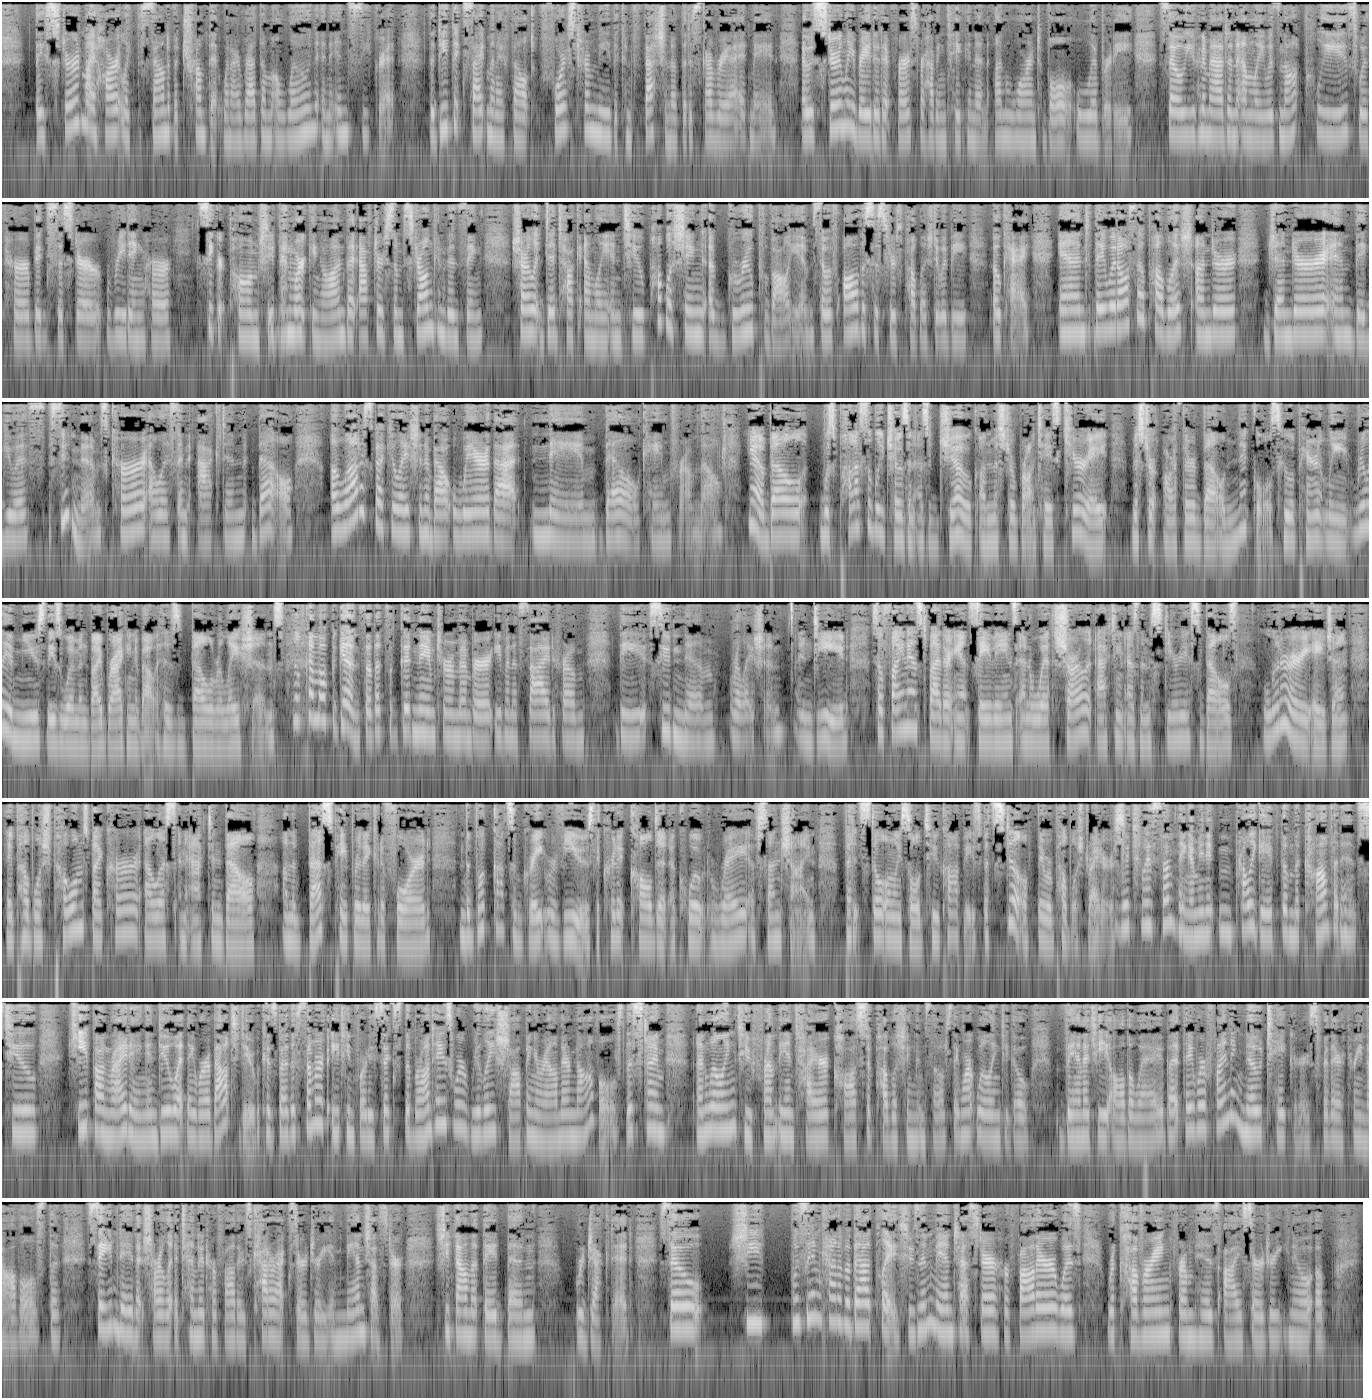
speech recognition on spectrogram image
They stirred my heart like the sound of a trumpet when I read them alone and in secret. The deep excitement I felt forced from me the confession of the discovery I had made. I was sternly rated at first for having taken an unwarrantable liberty. So you can imagine Emily was not pleased with her big sister reading her secret poem she'd been working on, but after some strong convincing, Charlotte did talk Emily into publishing a group volume. So if all the sisters published, it would be okay. And they would also publish under gender ambiguous pseudonyms, Currer, Ellis, and Acton Bell a lot of speculation about where that name Bell came from, though. Yeah, Bell was possibly chosen as a joke on Mr. Bronte's curate, Mr. Arthur Bell Nicholls, who apparently really amused these women by bragging about his Bell relations. He'll come up again, so that's a good name to remember, even aside from the pseudonym relation. Indeed. So financed by their aunt's savings and with Charlotte acting as the mysterious Bell's literary agent, they published poems by Currer, Ellis, and Acton Bell on the best paper they could afford. The book got some great reviews. The critic called it a quote, ray of sunshine, but it still only sold two copies. But still, they were published writers. Which was something. I mean, it probably gave them the confidence to keep on writing and do what they were about to do because by the summer of 1846 the Brontes were really shopping around their novels this time unwilling to front the entire cost of publishing themselves. They weren't willing to go vanity all the way but they were finding no takers for their three novels. The same day that Charlotte attended her father's cataract surgery in Manchester she found that they'd been rejected. So she was in kind of a bad place. She was in Manchester. Her father was recovering from his eye surgery, you know, a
